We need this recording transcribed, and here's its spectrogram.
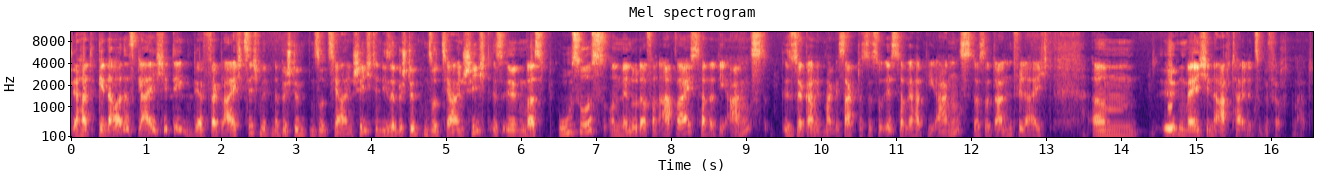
der hat genau das gleiche Ding. Der vergleicht sich mit einer bestimmten sozialen Schicht. In dieser bestimmten sozialen Schicht ist irgendwas Usus und wenn du davon abweichst, hat er die Angst. Es ist ja gar nicht mal gesagt, dass es so ist, aber er hat die Angst, dass er dann vielleicht ähm, irgendwelche Nachteile zu befürchten hat.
